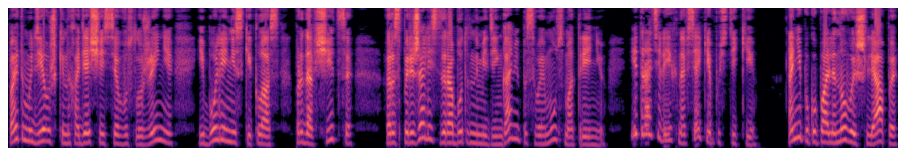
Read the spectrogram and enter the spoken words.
Поэтому девушки, находящиеся в услужении, и более низкий класс, продавщицы, распоряжались заработанными деньгами по своему усмотрению и тратили их на всякие пустяки. Они покупали новые шляпы,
